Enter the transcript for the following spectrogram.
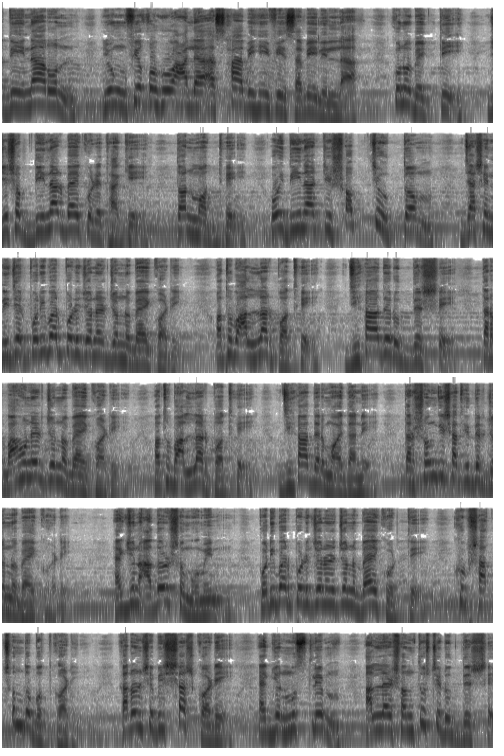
দিনারুন ইউংফিকহু আলা আসহাবিহি ফি সাবিলিল্লাহ। কোনো ব্যক্তি যেসব দিনার ব্যয় করে থাকে, তন্মধ্যে ওই দিনারটি সবচেয়ে উত্তম যা সে নিজের পরিবার পরিজনের জন্য ব্যয় করে, অথবা আল্লাহর পথে জিহাদের উদ্দেশ্যে তার বাহনের জন্য ব্যয় করে, অথবা আল্লাহর পথে জিহাদের ময়দানে তার সঙ্গী সাথীদের জন্য ব্যয় করে। একজন আদর্শ মুমিন পরিবার পরিজনের জন্য ব্যয় করতে খুব স্বাচ্ছন্দ্য বোধ করে। কারণ সে বিশ্বাস করে, একজন মুসলিম আল্লাহর সন্তুষ্টির উদ্দেশ্যে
